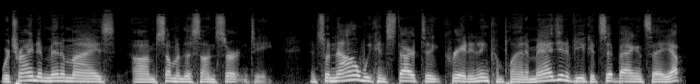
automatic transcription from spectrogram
we're trying to minimize um, some of this uncertainty. And so now we can start to create an income plan. Imagine if you could sit back and say, "Yep,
